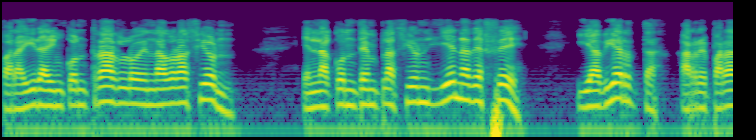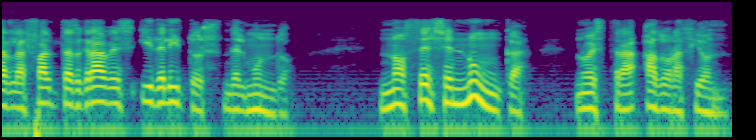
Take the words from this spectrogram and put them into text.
para ir a encontrarlo en la adoración, en la contemplación llena de fe y abierta a reparar las faltas graves y delitos del mundo. No cese nunca nuestra adoración.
